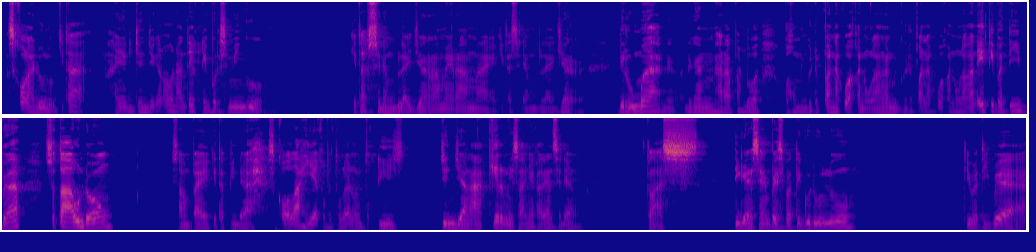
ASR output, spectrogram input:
sekolah dulu kita hanya dijanjikan oh nanti libur seminggu. Kita sedang belajar ramai-ramai kita sedang belajar di rumah dengan harapan bahwa oh minggu depan aku akan ulangan minggu depan aku akan ulangan. Eh tiba-tiba setahun dong sampai kita pindah sekolah ya kebetulan untuk di jenjang akhir misalnya kalian sedang kelas 3 SMP seperti gue dulu tiba-tiba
